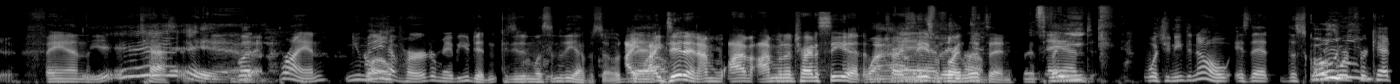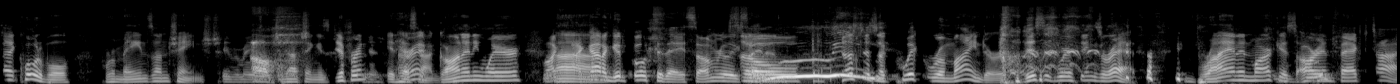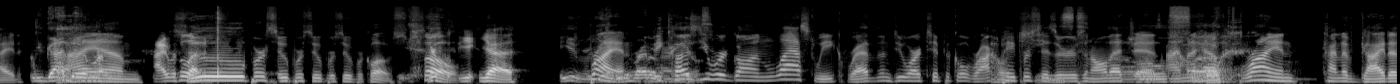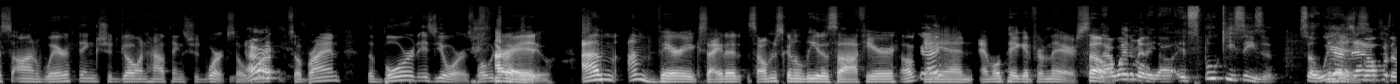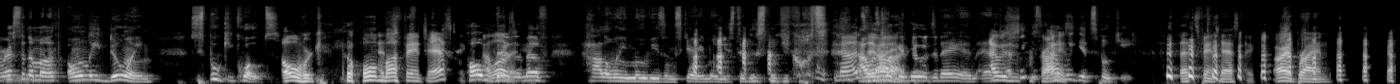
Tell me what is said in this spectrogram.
fan. yeah. But Brian, you may Hello. have heard, or maybe you didn't, because you didn't listen to the episode. I, I didn't. I'm I'm I'm gonna try to see it. I'm gonna try to see it before I And, um, listen. that's And fake. what you need to know is that the scoreboard for Oh. Catch That Quotable remains unchanged. It remains Oh. unchanged. Nothing is different. Yeah. It has Alright. not gone anywhere. Well, I, I got a Um, good quote today, so I'm really excited. So, Ooh-wee. just as a quick reminder, this is where things are at. Brian and Marcus are in fact tied. you but got I right. am Tied with eleven. super, super, super, super close. So, Y- yeah. He's- Brian, right because you were gone last week, rather than do our typical rock, Oh, paper, jeez. scissors, and all that jazz, Oh, I'm going to have Brian kind of guide us on where things should go and how things should work. So, All Mar- right. so Brian, the board is yours. What would you All like right. to do? I'm I'm very excited. So I'm just gonna lead us off here. Okay. And and we'll take it from there. So Now wait a minute, y'all. It's spooky season, so we It are is. now for the rest of the month only doing spooky quotes. oh we're the whole That's month. fantastic. Hope I love there's it. enough Halloween movies and scary movies to do spooky quotes. No, I was there looking through it today, and, and I was I just think it's time we get spooky. That's fantastic. All right, Brian,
